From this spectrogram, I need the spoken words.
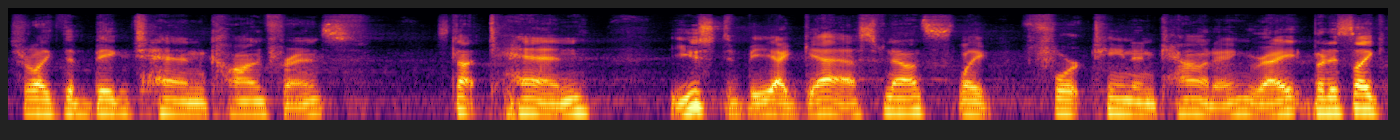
sort of like the Big Ten Conference. It's not 10, used to be, I guess. Now it's like 14 and counting, right? But it's like,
